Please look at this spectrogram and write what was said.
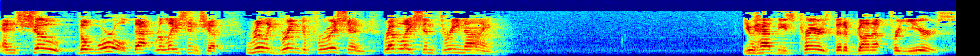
and show the world that relationship. Really bring to fruition Revelation 3 9. You have these prayers that have gone up for years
